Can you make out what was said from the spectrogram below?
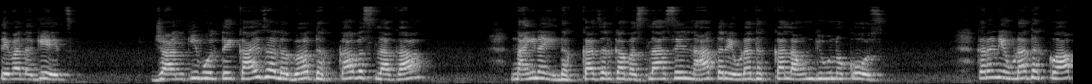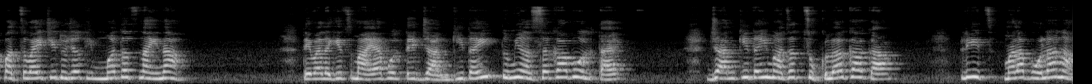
तेव्हा लगेच जानकी बोलते काय झालं ग? धक्का बसला का? नाही नाही धक्का जर का बसला असेल ना तर एवढा धक्का लावून घेऊ नकोस. कारण एवढा धक्का पचवायची तुझ्यात हिंमतच नाही ना. तेव्हा लगेच माया बोलते जानकीताई तुम्ही असं का बोलताय? जानकीताई माझं चुकलं का का? प्लीज मला बोला ना.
